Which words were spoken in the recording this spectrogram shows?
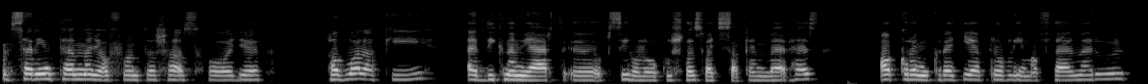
Szerintem nagyon fontos az, hogy ha valaki eddig nem járt pszichológushoz vagy szakemberhez, akkor, amikor egy ilyen probléma felmerül,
